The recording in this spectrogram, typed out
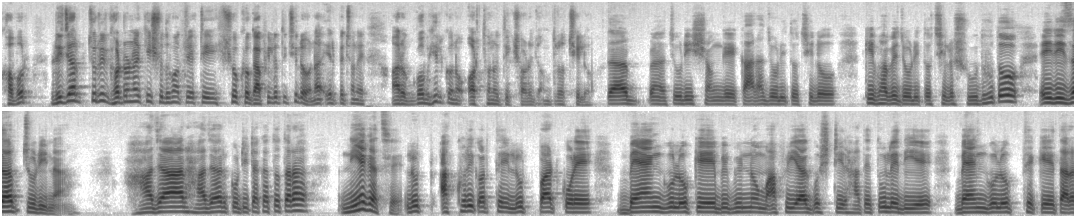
খবর রিজার্ভ চুরির ঘটনা কি শুধুমাত্র একটি সূক্ষ্ম গাফিলতি ছিল না এর পেছনে আরও গভীর কোনো অর্থনৈতিক ষড়যন্ত্র ছিল? চুরির সঙ্গে কারা জড়িত ছিল? কীভাবে জড়িত ছিল? শুধু তো এই রিজার্ভ চুরি না। হাজার হাজার কোটি টাকা তো তারা নিয়ে গেছে। লুট আক্ষরিক অর্থেই লুটপাট করে ব্যাংকগুলোকে বিভিন্ন মাফিয়া গোষ্ঠীর হাতে তুলে দিয়ে ব্যাংকগুলো থেকে তারা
